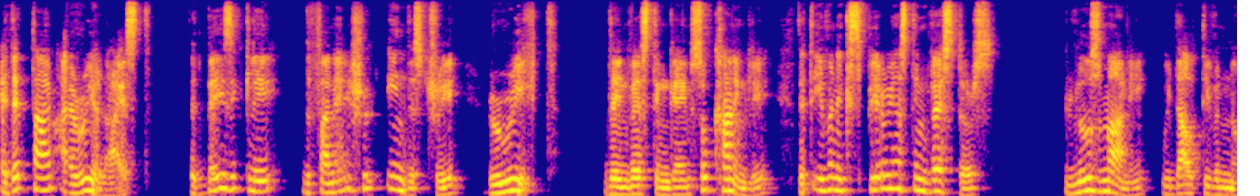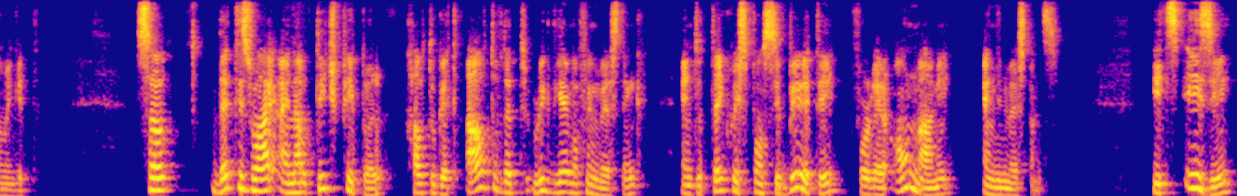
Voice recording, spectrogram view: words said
at that time I realized that basically the financial industry rigged the investing game so cunningly that even experienced investors lose money without even knowing it. So that is why I now teach people how to get out of that rigged game of investing and to take responsibility for their own money and investments. It's easy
